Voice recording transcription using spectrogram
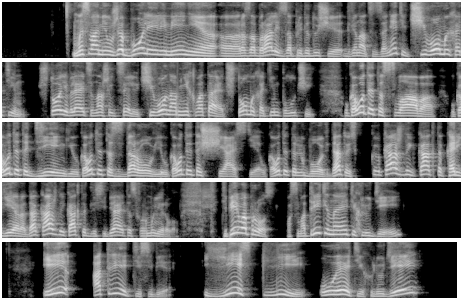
мы с вами уже более или менее э, разобрались за предыдущие 12 занятий, чего мы хотим, что является нашей целью, чего нам не хватает, что мы хотим получить. У кого-то это слава, у кого-то это деньги, у кого-то это здоровье, у кого-то это счастье, у кого-то это любовь, да, то есть каждый как-то карьера, да, каждый как-то для себя это сформулировал. Теперь вопрос. Посмотрите на этих людей и ответьте себе, есть ли у этих людей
